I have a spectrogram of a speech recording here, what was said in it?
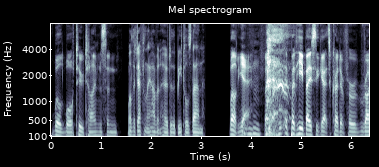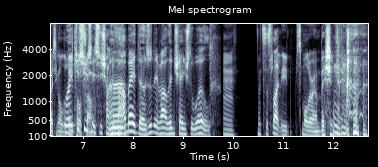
World War II times and, well they definitely haven't heard of the beatles then well, yeah, but, but he basically gets credit for writing all the Well, Beatles just songs. it's a shot of barmaid, though, doesn't it? Rather than change the world. Hmm. It's a slightly smaller ambition. I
